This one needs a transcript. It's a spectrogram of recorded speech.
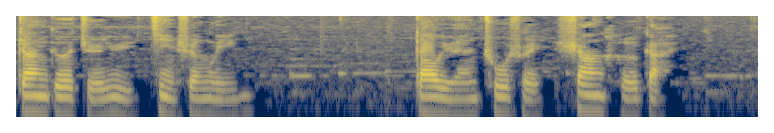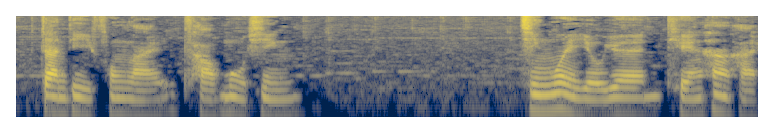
干戈直欲尽生灵。高原出水山河改，战地风来草木新。精卫有冤填瀚海。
